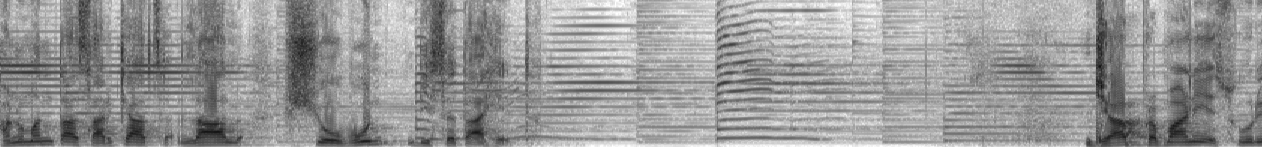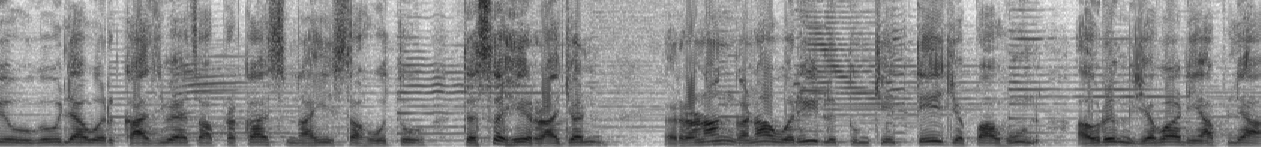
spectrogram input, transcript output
हनुमंतासारख्याच लाल शोभून दिसत आहेत. ज्याप्रमाणे सूर्य उगवल्यावर काजव्याचा प्रकाश नाहीसा होतो तसं हे राजन रणांगणावरील तुमचे तेज पाहून औरंगजेबाने आपल्या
